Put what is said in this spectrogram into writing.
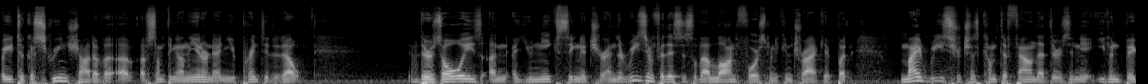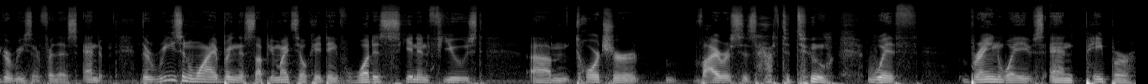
or you took a screenshot of, a, of something on the internet and you printed it out, there's always an, a unique signature. And the reason for this is so that law enforcement can track it. But my research has come to found that there's an even bigger reason for this. And the reason why I bring this up, you might say, okay, Dave, what is skin infused um, torture viruses have to do with brain waves and paper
